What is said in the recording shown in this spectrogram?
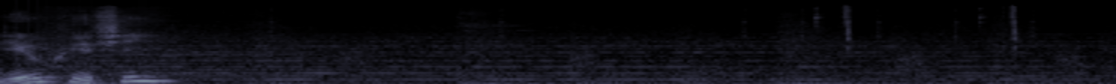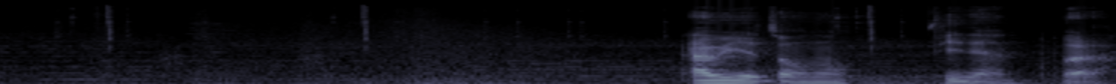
Il est où, Ah oui, attends, non. Finan, voilà.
